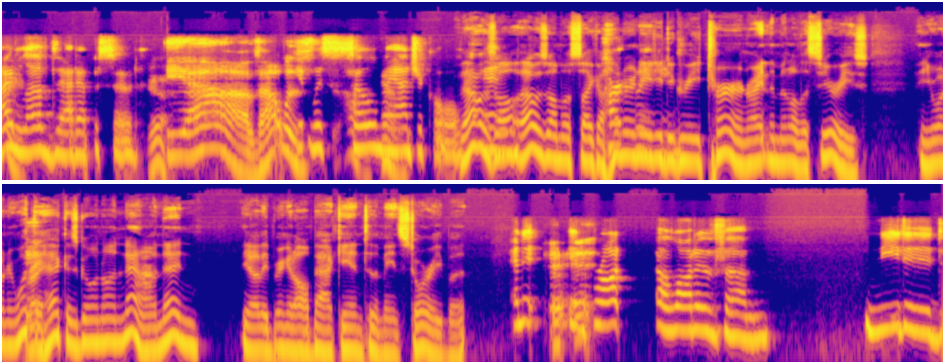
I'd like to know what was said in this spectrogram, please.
I loved that episode. Yeah, that was It was so magical. that was all. That was almost like a 180 degree turn right in the middle of the series, and you're wondering what the heck is going on now. And then you know they bring it all back into the main story, but and it Eh, it brought a lot of um, needed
